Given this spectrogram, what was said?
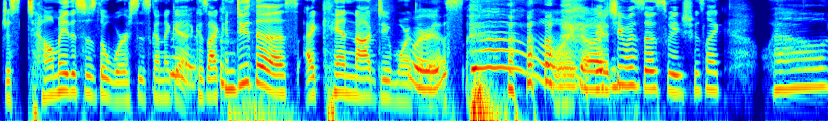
just tell me this is the worst it's going to get because I can do this. I cannot do more than this. Oh my God. and she was so sweet. She was like, well,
